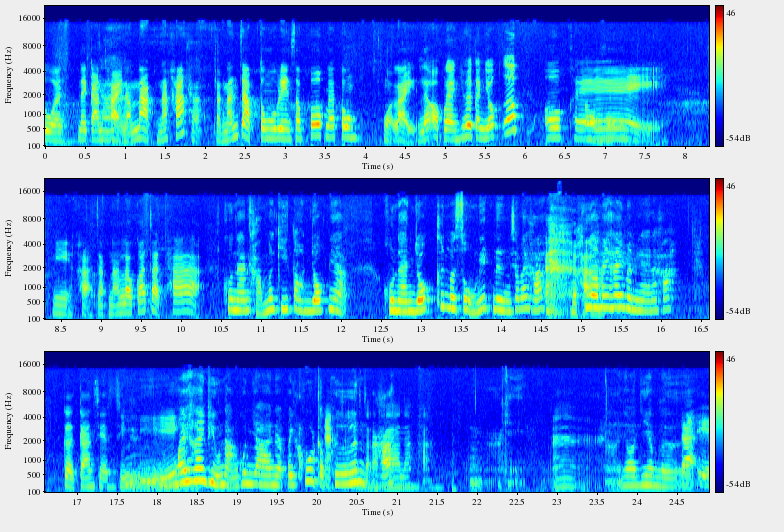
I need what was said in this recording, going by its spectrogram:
ตัวในการถ่ายน้ำหนักนะคะ ค่ะ จากนั้นจับตรงบริเวณสะโพกและตรงหัวไหล่แล้วออกแรงช่วยกันยกอึ๊บโอเคโอ้โห นี่ค่ะ จากนั้นเราก็จัดท่า คุณแนนขาเมื่อกี้ตอนยกเนี่ย คุณแนนยกขึ้นมาสูงนิดนึงใช่ไหมคะเพื่อไม่ให้มันไงนะคะ เกิดการเสียดสีไม่ให้ผิวหนังคุณยายเนี่ยไปครูดกับพื้นจัดนะคะท่านะคะโอเคอ่าอ่ายอดเยี่ยมเลยจ้าเอ๋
